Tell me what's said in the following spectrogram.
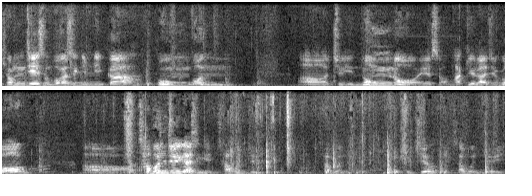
경제에서 뭐가 생깁니까? 봉건 어, 저기 농로에서 바뀌어가지고 어, 자본주의가 생긴 자본주의. 자본주의. 그렇죠? 자본주의.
